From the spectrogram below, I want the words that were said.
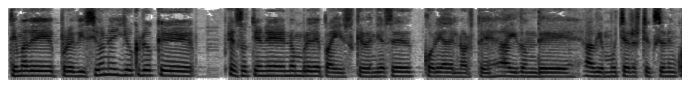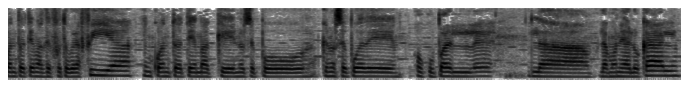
Tema de prohibiciones, yo creo que eso tiene nombre de país, que vendría a ser Corea del Norte, ahí donde había mucha restricción en cuanto a temas de fotografía, en cuanto a temas que no se, que no se puede ocupar la, la moneda local,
